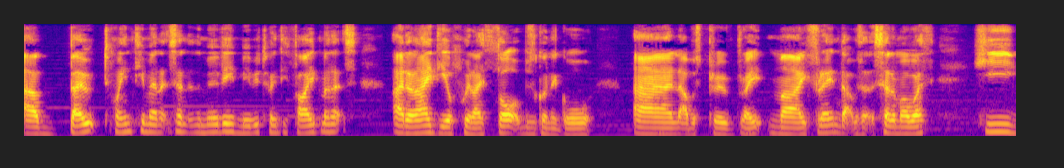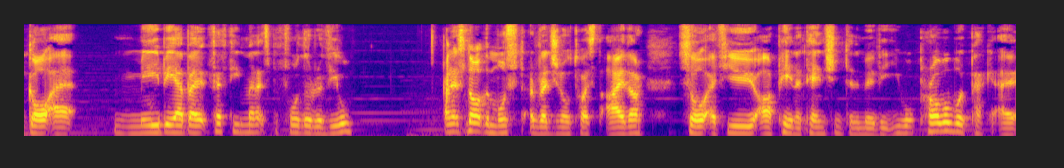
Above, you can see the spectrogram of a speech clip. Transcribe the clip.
about 20 minutes into the movie, maybe 25 minutes. I had an idea of where I thought it was going to go and I was proved right. My friend that I was at the cinema with, he got it maybe about 15 minutes before the reveal. And it's not the most original twist either. So if you are paying attention to the movie, you will probably pick it out.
